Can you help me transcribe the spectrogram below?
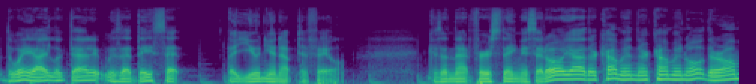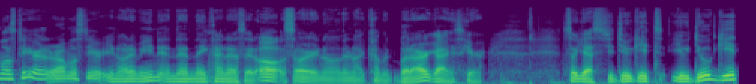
the way I looked at it was that they set the union up to fail. Because in that first thing, they said, "Oh yeah, they're coming, they're coming. Oh, they're almost here, they're almost here." You know what I mean? And then they kind of said, "Oh, sorry, no, they're not coming." But our guy's here. So yes, you do get you do get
